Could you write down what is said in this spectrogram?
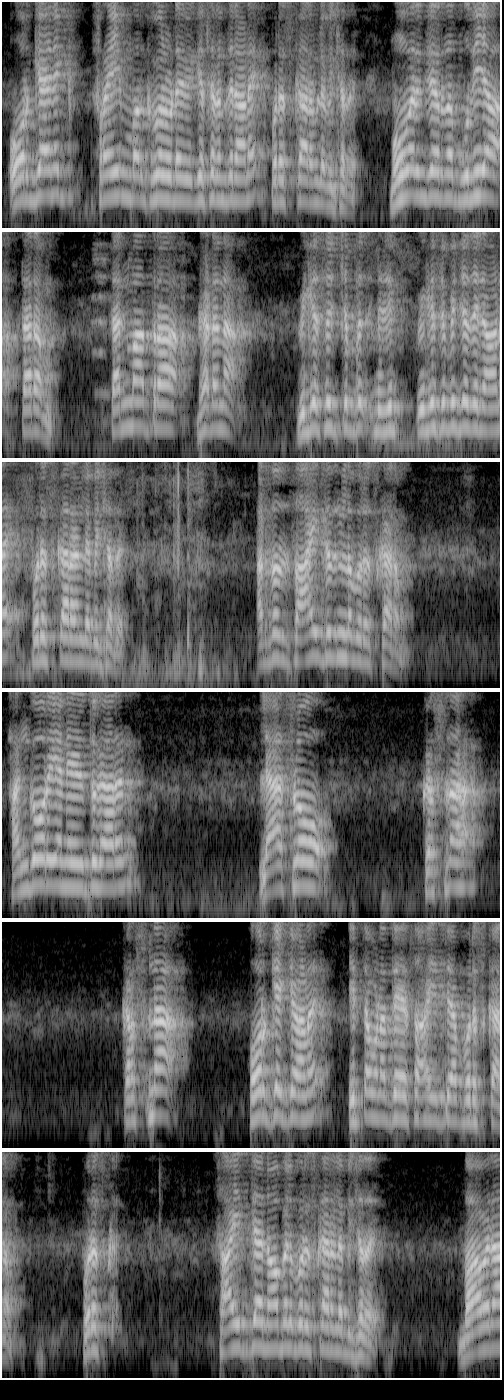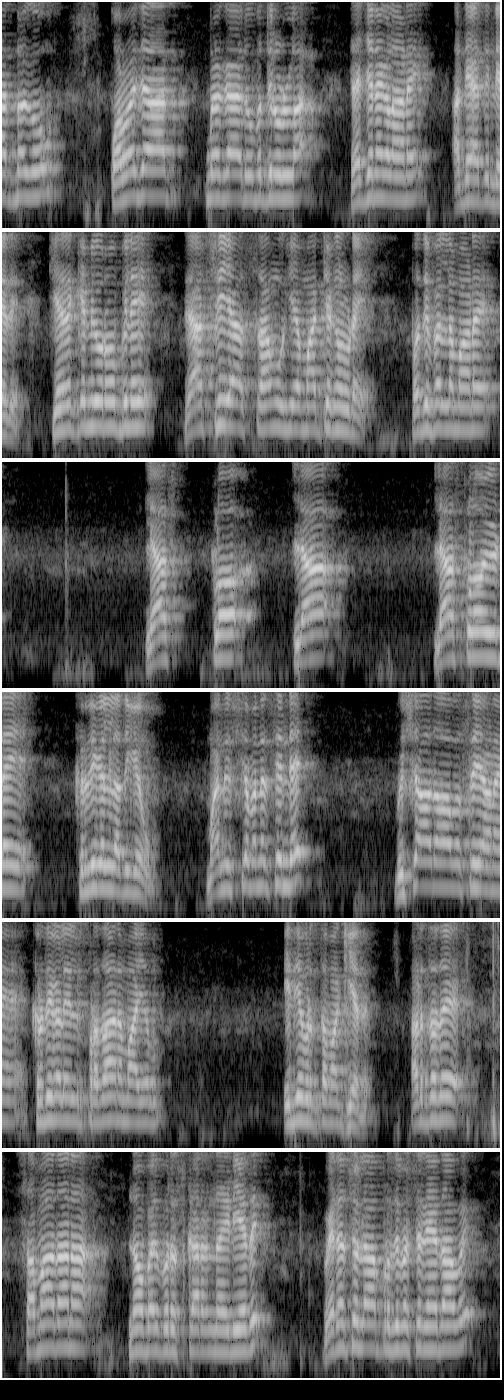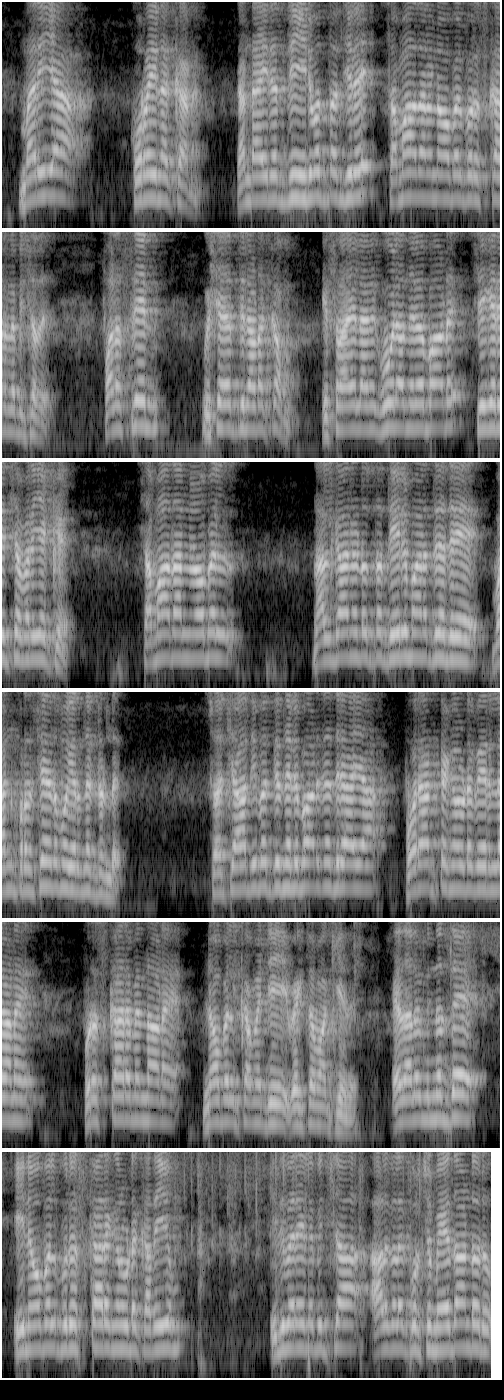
ഓർഗാനിക് ഫ്രെയിം വർക്കുകളുടെ വികസനത്തിനാണ് പുരസ്കാരം ലഭിച്ചത്. മൂവരും ചേർന്ന് പുതിയ തരം തന്മാത്ര ഘടന വികസിച്ച വികസിപ്പിച്ചതിനാണ് പുരസ്കാരം ലഭിച്ചത്. അടുത്തത് സാഹിത്യത്തിനുള്ള പുരസ്കാരം. ഹംഗോറിയൻ എഴുത്തുകാരൻ ലാസ്ലോ കൃഷ്ണ കൃഷ്ണ ഹോർക്കയ്ക്കാണ് ഇത്തവണത്തെ സാഹിത്യ പുരസ്കാരം. പുരസ്ക സാഹിത്യ നോബൽ പുരസ്കാരം ലഭിച്ചത്. ഭാവനാത്മകവും പ്രവചനാത്മക രൂപത്തിലുള്ള രചനകളാണ് അദ്ദേഹത്തിന്റേത്. കിഴക്കൻ യൂറോപ്പിലെ രാഷ്ട്രീയ സാമൂഹ്യ മാറ്റങ്ങളുടെ പ്രതിഫലനമാണ് ലാസ്ക്ലോ ലാ ലാസ്ക്ലോയുടെ കൃതികളിലധികവും. മനുഷ്യ മനസ്സിന്റെ വിഷാദാവസ്ഥയാണ് കൃതികളിൽ പ്രധാനമായും ഇതിവൃത്തമാക്കിയത്. അടുത്തത് സമാധാന നോബൽ പുരസ്കാരം നേടിയത് വെനസുല പ്രതിപക്ഷ നേതാവ് മരിയ കുറൈനക്കാണ്. രണ്ടായിരത്തി ഇരുപത്തഞ്ചിലെ സമാധാന നോബൽ പുരസ്കാരം ലഭിച്ചത് ഫലസ്തീൻ വിഷയത്തിലടക്കം ഇസ്രായേൽ അനുകൂല നിലപാട് സ്വീകരിച്ച മരിയയ്ക്ക് സമാധാന നോബൽ നൽകാനെടുത്ത തീരുമാനത്തിനെതിരെ വൻ പ്രതിഷേധമുയർന്നിട്ടുണ്ട്. സ്വച്ഛാധിപത്യ നിലപാടിനെതിരായ പോരാട്ടങ്ങളുടെ പേരിലാണ് പുരസ്കാരമെന്നാണ് നോബൽ കമ്മിറ്റി വ്യക്തമാക്കിയത്. ഏതായാലും ഇന്നത്തെ ഈ നോബൽ പുരസ്കാരങ്ങളുടെ കഥയും ഇതുവരെ ലഭിച്ച ആളുകളെക്കുറിച്ചും ഏതാണ്ടൊരു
